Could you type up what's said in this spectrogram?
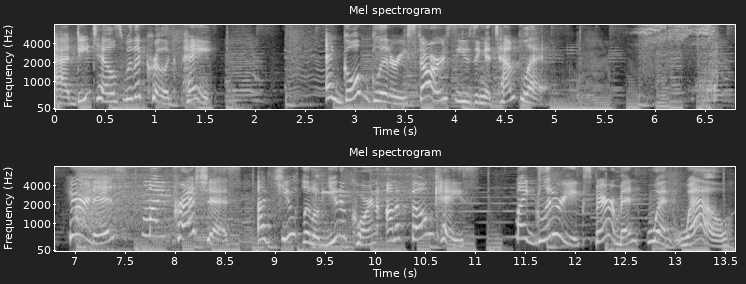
Add details with acrylic paint. And gold glittery stars using a template. Here it is! My precious! A cute little unicorn on a phone case! My glittery experiment went well!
